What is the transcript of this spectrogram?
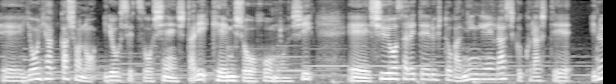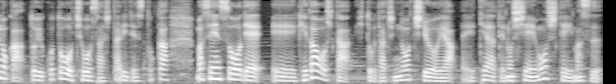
400カ所の医療施設を支援したり刑務所を訪問し、えー、収容されている人が人間らしく暮らしているのかということを調査したりですとか、まあ、戦争で、えー、怪我をした人たちの治療や、えー、手当の支援をしています。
